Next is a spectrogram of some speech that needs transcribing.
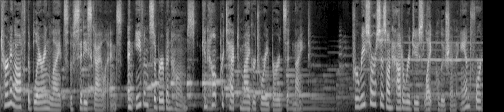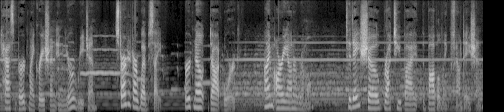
Turning off the blaring lights of city skylines and even suburban homes can help protect migratory birds at night. For resources on how to reduce light pollution and forecast bird migration in your region, start at our website, birdnote.org. I'm Ariana Remmel. Today's show brought to you by the Bobolink Foundation.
